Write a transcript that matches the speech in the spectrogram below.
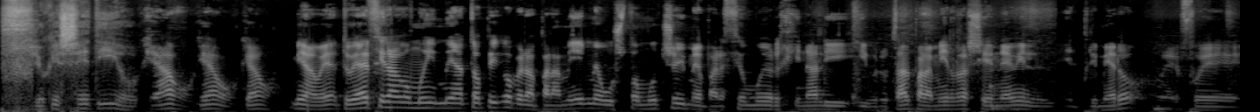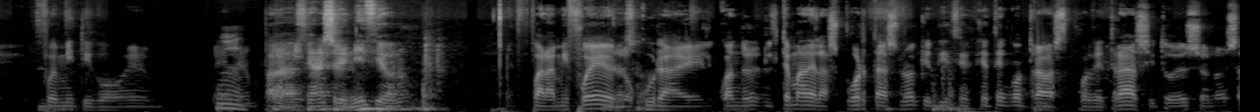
Uf, yo qué sé, tío, ¿qué hago? ¿Qué hago? ¿Qué hago? Mira, te voy a decir algo muy, muy atópico, pero para mí me gustó mucho y me pareció muy original y, y brutal. Para mí Resident Evil, el, primero, eh, fue, fue mítico. eh, eh, Mm. para al mí. final es el inicio, ¿no? para mí fue No, locura. El, cuando el tema de las puertas, ¿no? Que dices que te encontrabas por detrás y todo eso, ¿no? Ese,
